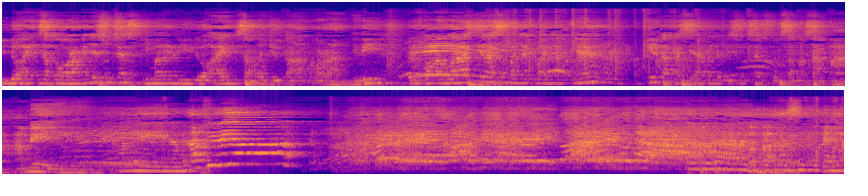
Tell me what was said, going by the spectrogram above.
Didoain satu orang aja sukses, gimana didoain sama jutaan orang. Jadi berkolaborasilah sebanyak-banyaknya. Kita pasti akan lebih sukses bersama-sama. Amin. Amin, amin. Afilia! Tepuk tangan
